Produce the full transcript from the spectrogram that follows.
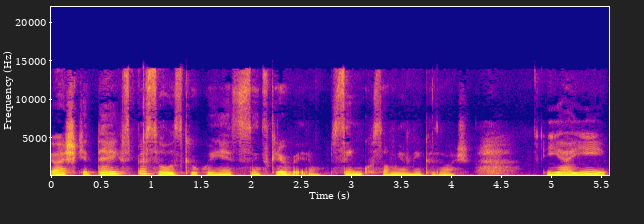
Eu acho que 10 pessoas que eu conheço se inscreveram. Cinco são minhas amigas, eu acho. E aí,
